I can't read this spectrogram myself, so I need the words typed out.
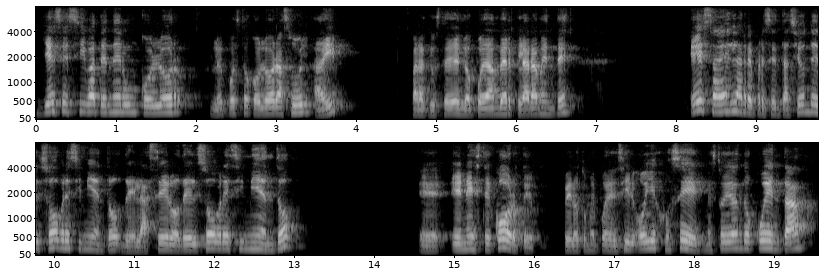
Y ese sí va a tener un color, lo he puesto color azul ahí, para que ustedes lo puedan ver claramente. Esa es la representación del sobrecimiento, del acero del sobrecimiento eh, en este corte pero tú me puedes decir, oye José, me estoy dando cuenta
